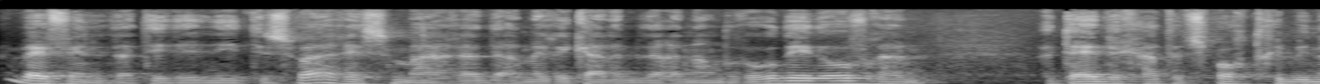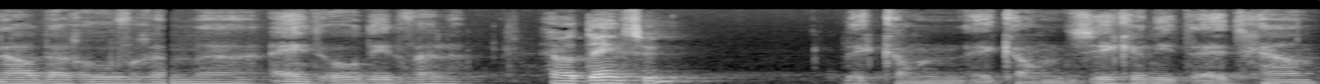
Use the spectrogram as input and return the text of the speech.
Wij vinden dat dit niet te zwaar is, maar de Amerikanen hebben daar een ander oordeel over. En uiteindelijk gaat het sporttribunaal daarover een eindoordeel vellen. En wat denkt u? Ik kan, ik kan zeker niet uitgaan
